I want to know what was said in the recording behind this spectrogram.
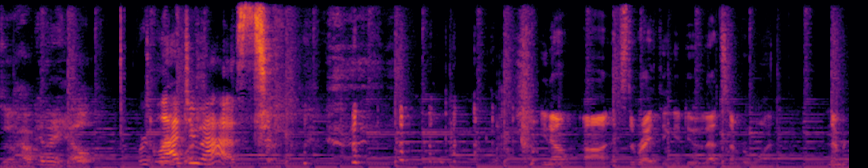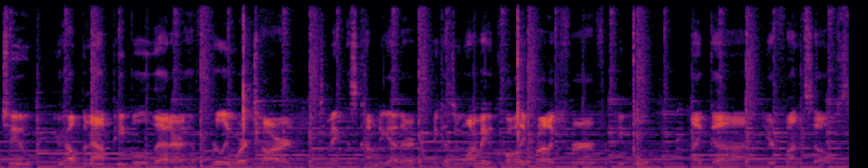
So how can I help? We're glad you asked. you know, uh, it's the right thing to do. That's number one. Number two, you're helping out people that are, have really worked hard to make this come together because we want to make a quality product for, for people like uh, your fun selves.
